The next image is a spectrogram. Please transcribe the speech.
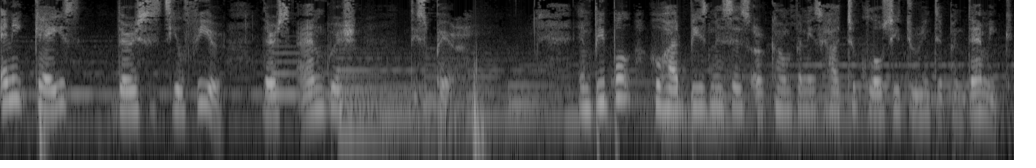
any case, there is still fear. There's anguish despair. And people who had businesses or companies had to close it during the pandemic.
